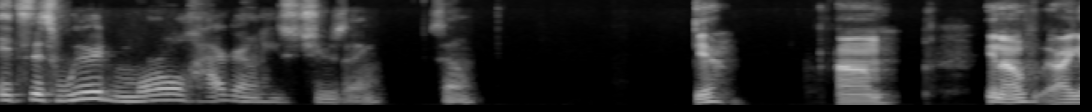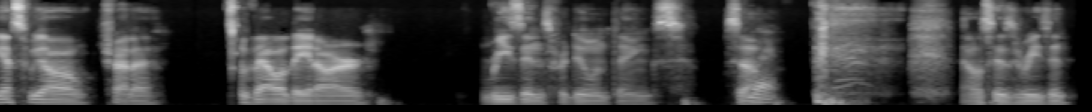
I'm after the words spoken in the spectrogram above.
it's this weird moral high ground he's choosing. So yeah. Um, you know, I guess we all try to validate our reasons for doing things. So right. that was his reason.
